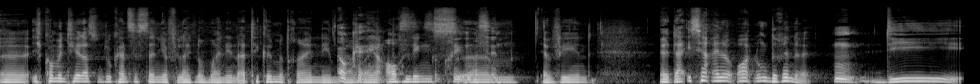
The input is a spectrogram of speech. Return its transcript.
Äh, ich kommentiere das und du kannst es dann ja vielleicht nochmal in den Artikel mit reinnehmen. Okay. Da haben wir ja auch Links so ähm, erwähnt. Äh, da ist ja eine Ordnung drinne, hm. die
